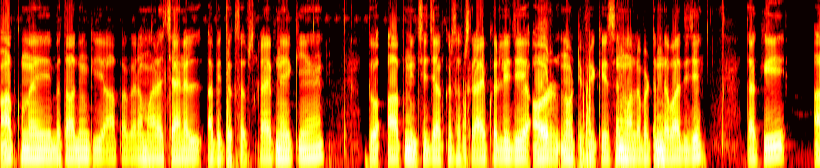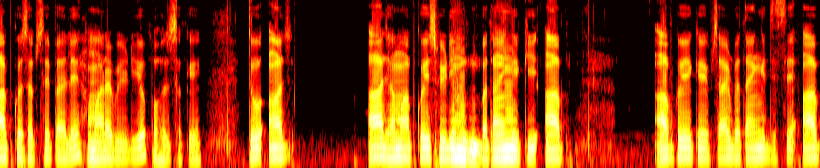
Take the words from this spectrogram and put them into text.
आपको मैं ये बता दूँ कि आप अगर हमारा चैनल अभी तक सब्सक्राइब नहीं किए हैं तो आप नीचे जाकर सब्सक्राइब कर लीजिए और नोटिफिकेशन वाला बटन दबा दीजिए, ताकि आपको सबसे पहले हमारा वीडियो पहुँच सके। तो आज आज हम आपको इस वीडियो में बताएँगे कि आप, आपको एक वेबसाइट बताएँगे जिससे आप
